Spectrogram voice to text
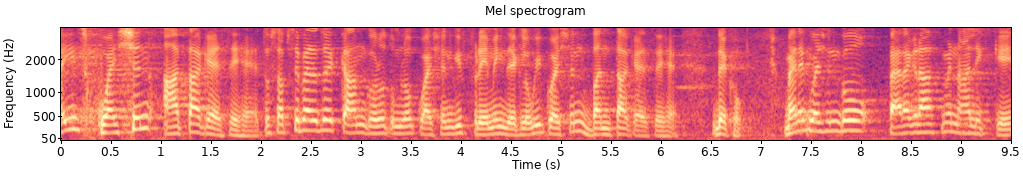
गाइस क्वेश्चन आता कैसे है? तो सबसे पहले तो एक काम करो, तुम लोग क्वेश्चन की फ्रेमिंग देख लो कि क्वेश्चन बनता कैसे है। देखो, मैंने क्वेश्चन को पैराग्राफ में ना लिख के,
